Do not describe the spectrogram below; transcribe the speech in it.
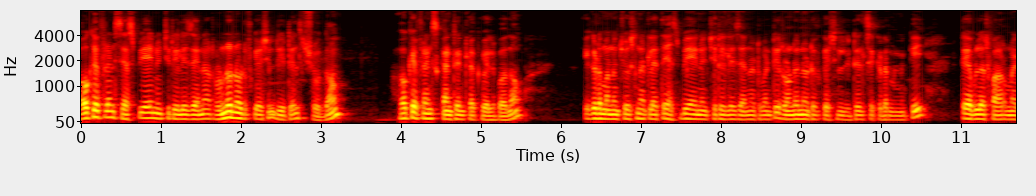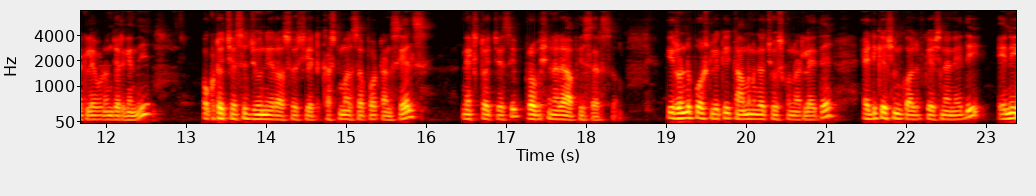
ఓకే ఫ్రెండ్స్ ఎస్బీఐ నుంచి రిలీజ్ అయిన రెండు నోటిఫికేషన్ డీటెయిల్స్ చూద్దాం. ఓకే ఫ్రెండ్స్ కంటెంట్లోకి వెళ్ళిపోదాం. ఇక్కడ మనం చూసినట్లయితే ఎస్బీఐ నుంచి రిలీజ్ అయినటువంటి రెండు నోటిఫికేషన్ డీటెయిల్స్ ఇక్కడ మనకి టేబులర్ ఫార్మాట్లో ఇవ్వడం జరిగింది. ఒకటి వచ్చేసి junior associate customer support and sales next వచ్చేసి ప్రొఫెషనరీ ఆఫీసర్స్. ఈ రెండు పోస్టులకి కామన్గా చూసుకున్నట్లయితే ఎడ్యుకేషన్ క్వాలిఫికేషన్ అనేది ఎనీ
